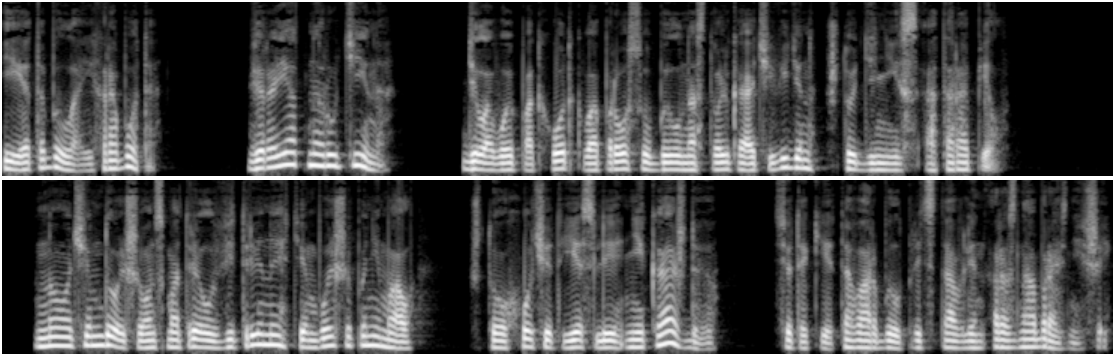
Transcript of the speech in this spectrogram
и это была их работа. Вероятно, рутина. Деловой подход к вопросу был настолько очевиден, что Денис оторопел. Но чем дольше он смотрел в витрины, тем больше понимал, что хочет, если не каждую, все-таки товар был представлен разнообразнейший,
